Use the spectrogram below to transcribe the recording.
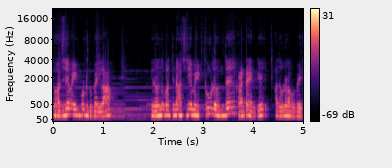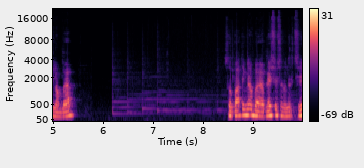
ஸோ HDMI இன்புட்டுக்கு போயிடலாம். இது வந்து பார்த்தீங்கன்னா ஹெச்டிஎம்ஐ டூவில் வந்து கனெக்ட் ஆகிருக்கு அது உள்ள நம்ம போய்க்கலாம் இப்போ ஸோ பார்த்தீங்கன்னா இப்போ ப்ளே ஸ்டேஷன் வந்துருச்சு.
